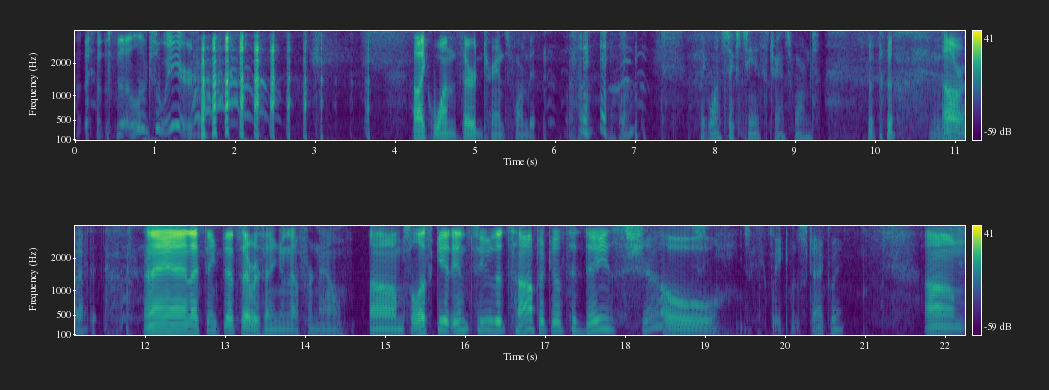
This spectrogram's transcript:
that looks weird. I like one third transformed it. Like one sixteenth transformed. And All right. left it. and I think that's everything enough for now. Um, so let's get into the topic of today's show. Wait, Skyquake. Um,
